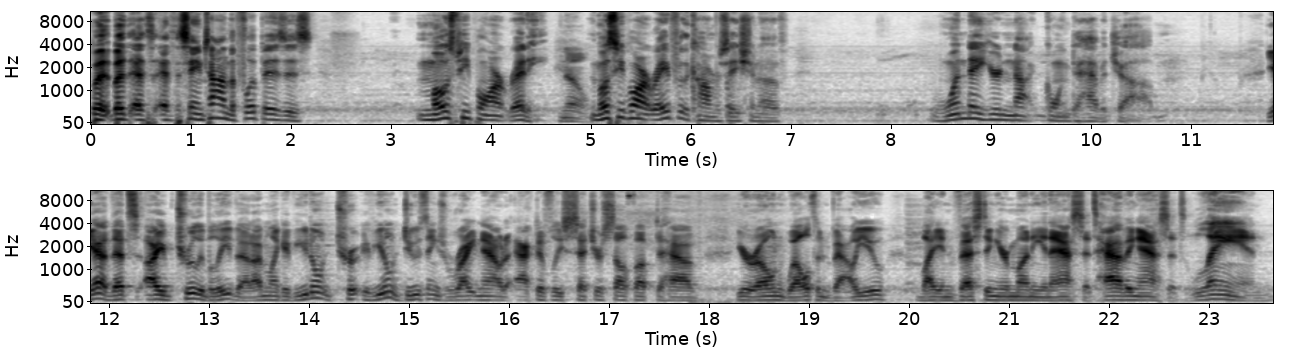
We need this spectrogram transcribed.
But but at, at the same time, the flip is is most people aren't ready. No. Most people aren't ready for the conversation of one day you're not going to have a job. Yeah, that's I truly believe that. I'm like if you don't tr- if you don't do things right now to actively set yourself up to have your own wealth and value by investing your money in assets, having assets, land,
